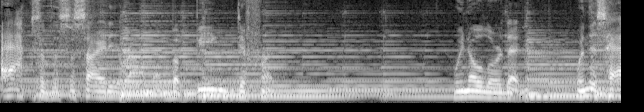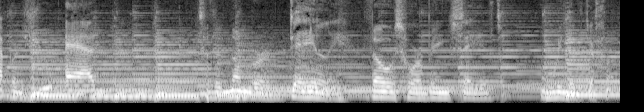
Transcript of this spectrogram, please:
acts of the society around them, but being different. We know, Lord, that when this happens, you add to the number daily those who are being saved when we live differently.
